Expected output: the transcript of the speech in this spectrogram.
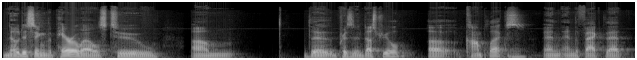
noticing the parallels to um, the prison industrial uh, complex mm-hmm. and, and the fact that,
